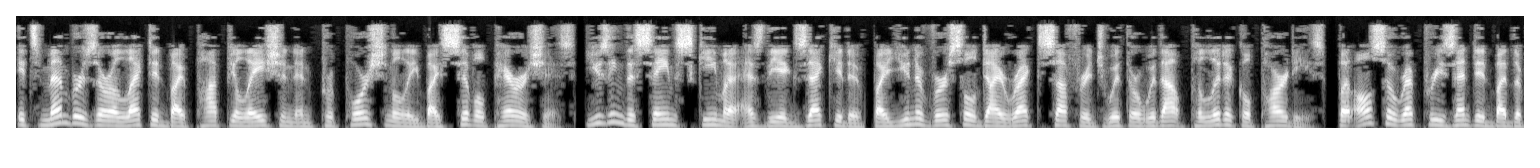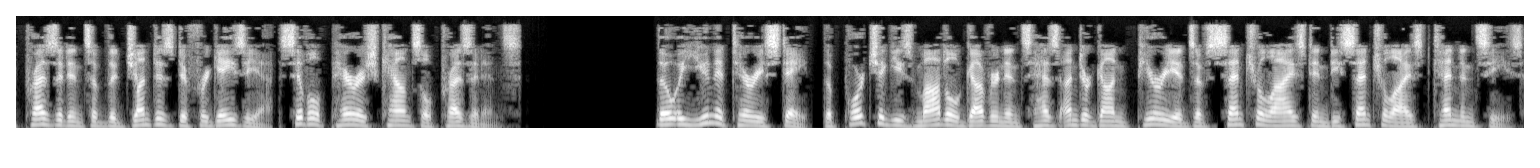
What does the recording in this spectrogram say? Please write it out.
Its members are elected by population and proportionally by civil parishes, using the same schema as the executive by universal direct suffrage with or without political parties, but also represented by the presidents of the Juntas de Freguesia civil parish council presidents. Though a unitary state, the Portuguese model governance has undergone periods of centralized and decentralized tendencies,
